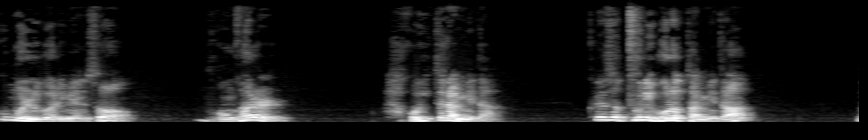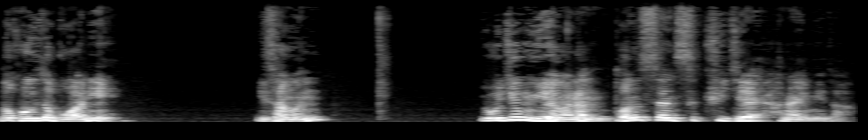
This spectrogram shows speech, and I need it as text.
꾸물거리면서 뭔가를 하고 있더랍니다. 그래서 둘이 물었답니다. 너 거기서 뭐하니? 이상은 요즘 유행하는 넌센스 퀴즈의 하나입니다.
